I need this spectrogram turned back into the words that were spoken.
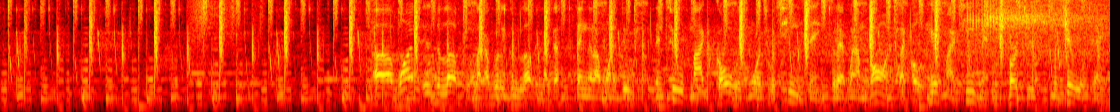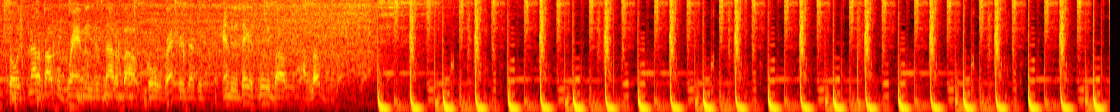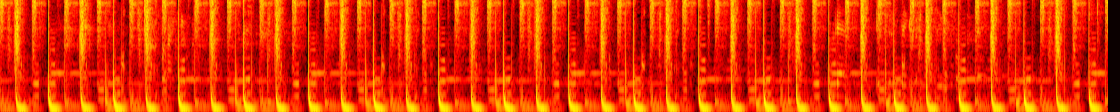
Uh, one is the love for it. Like, I really do love it. Like, that's the thing that I want to do. Then two, my goal is more to achieve things so that when I'm gone, it's like, oh, here's my achievement versus material things. So it's not about the Grammys. It's not about gold records. At the end of the day, it's really about I love it. You.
